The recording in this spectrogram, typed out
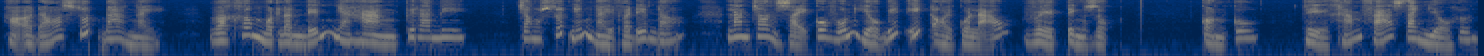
Họ ở đó suốt ba ngày và không một lần đến nhà hàng Pyramid trong suốt những ngày và đêm đó. Lan Tròn dạy cô vốn hiểu biết ít ỏi của lão về tình dục. Còn cô thì khám phá ra nhiều hơn.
